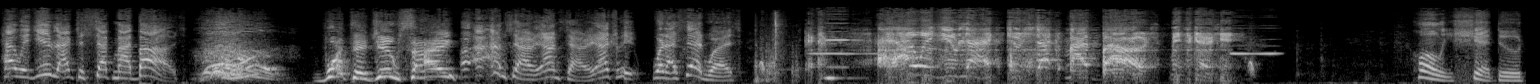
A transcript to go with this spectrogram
How would you like to suck my balls? What did you say? Uh, I- I'm sorry, I'm sorry. Actually, what I said was... How would you like to suck my balls, Mr. Garrison? Holy shit, dude.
